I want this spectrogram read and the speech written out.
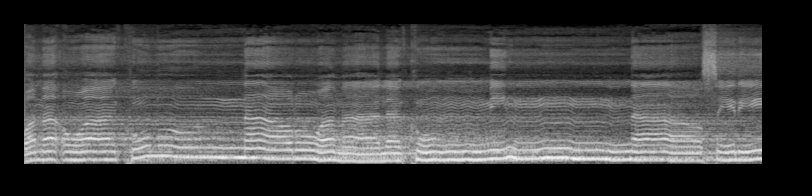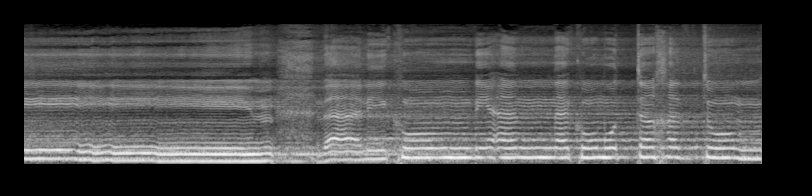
ومأواكم النار وما لكم من ناصرين. ذلكم بأنكم اتخذتم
